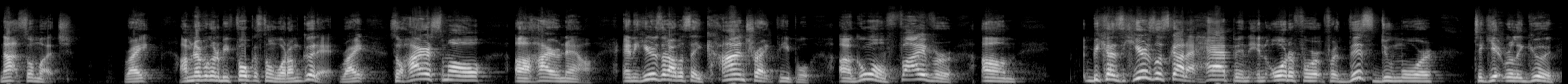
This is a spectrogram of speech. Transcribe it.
not so much, right? I'm never to be focused on what I'm good at, right? So hire small, uh, hire now. And here's what I would say: contract people, uh, go on Fiverr, um, because here's what's got to happen in order for for this do more to get really good.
